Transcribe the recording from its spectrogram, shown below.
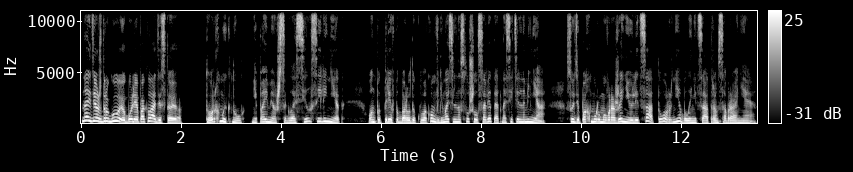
Найдешь другую, более покладистую». Тор хмыкнул. Не поймешь, согласился или нет. Он, подперев подбородок кулаком, внимательно слушал советы относительно меня. Судя по хмурому выражению лица, Тор не был инициатором собрания.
